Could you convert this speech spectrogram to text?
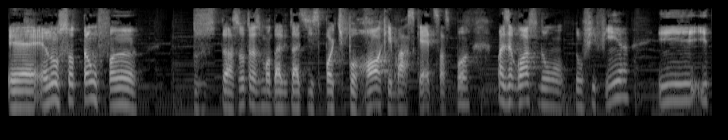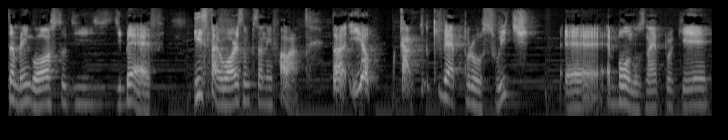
É, eu não sou tão fã dos, das outras modalidades de esporte, tipo hockey, basquete, essas porra, mas eu gosto de um Fifinha e, e também gosto de, de BF. E Star Wars não precisa nem falar. Tá, e eu Cara, tudo que vier pro Switch é, é bônus, né? Porque.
